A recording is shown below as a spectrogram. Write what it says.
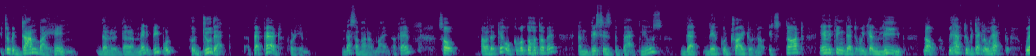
It will be done by him. There, there are many people who do that, prepared for him. That's the bottom line. Okay? So আমাদেরকে ঐক্যবদ্ধ হতে হবে and this is the bad news that they could try to now it's not anything that we can leave no we have to be tackling we have to we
